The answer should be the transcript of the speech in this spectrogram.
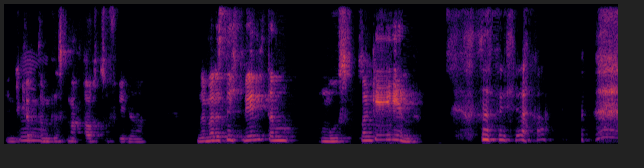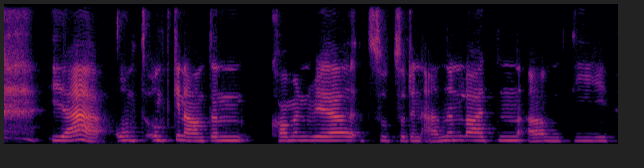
ich glaube, mhm. das macht auch zufriedener. Und wenn man das nicht will, dann muss man gehen. ja. ja, und, und genau, und dann kommen wir zu, zu den anderen Leuten, ähm, die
